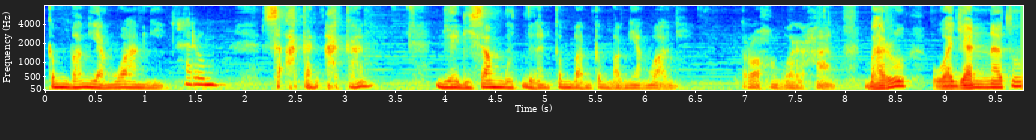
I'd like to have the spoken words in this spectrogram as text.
Kembang yang wangi. Harum. Seakan-akan dia disambut dengan kembang-kembang yang wangi. Rohon waraihan. Baru wajannatu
